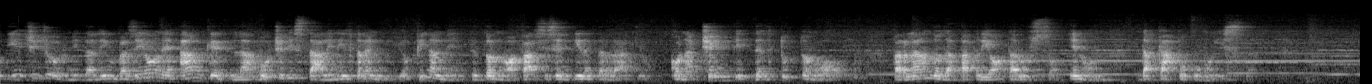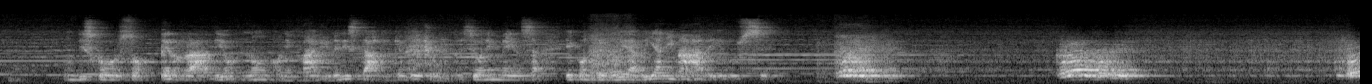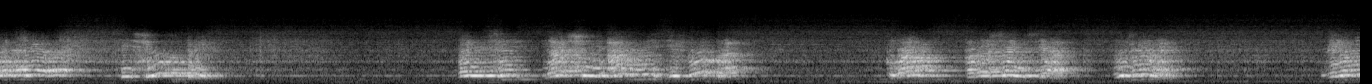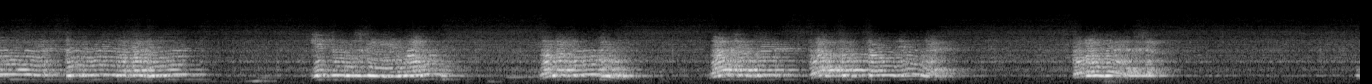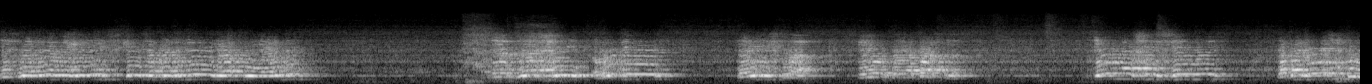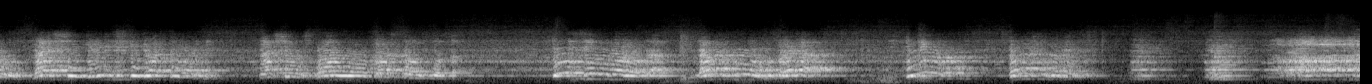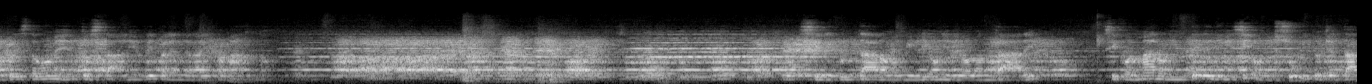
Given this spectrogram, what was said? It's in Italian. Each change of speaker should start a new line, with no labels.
Dopo dieci giorni dall'invasione anche la voce di Stalin il 3 luglio finalmente tornò a farsi sentire per radio, con accenti del tutto nuovi, parlando da patriota russo e non da capo comunista. Un discorso per radio, non con immagine di Stalin, che fece un'impressione immensa e contribuì a rianimare i russi.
